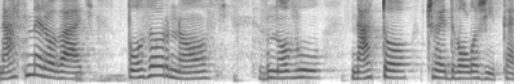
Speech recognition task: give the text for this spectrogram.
nasmerovať pozornosť znovu na to, čo je dôležité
